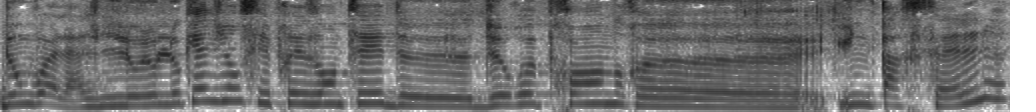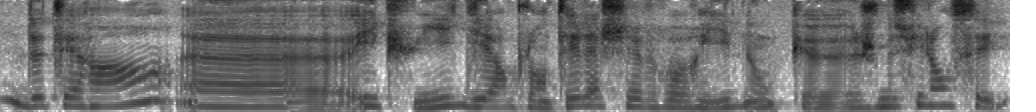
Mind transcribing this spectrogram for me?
Donc voilà, l'occasion s'est présentée de, de reprendre euh, une parcelle de terrain euh, et puis d'y implanter la chèvrerie. Donc euh, je me suis lancée.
